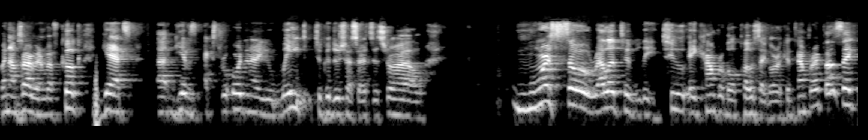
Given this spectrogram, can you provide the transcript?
when I'm sorry, when Rav Kook gets uh, gives extraordinary weight to Kedusha Eretz Israel, more so relatively to a comparable posek or a contemporary posek,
